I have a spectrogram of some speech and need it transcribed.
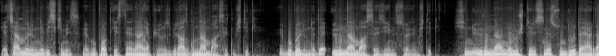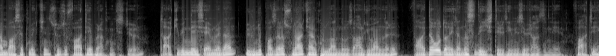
Geçen bölümde biz kimiz ve bu podcast'i neden yapıyoruz biraz bundan bahsetmiştik. Ve bu bölümde de üründen bahsedeceğimizi söylemiştik. Şimdi üründen ve müşterisine sunduğu değerden bahsetmek için sözü Fatih'e bırakmak istiyorum. Takibinde ise Emre'den ürünü pazara sunarken kullandığımız argümanları fayda odağıyla nasıl değiştirdiğimizi biraz dinleyelim. Fatih.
